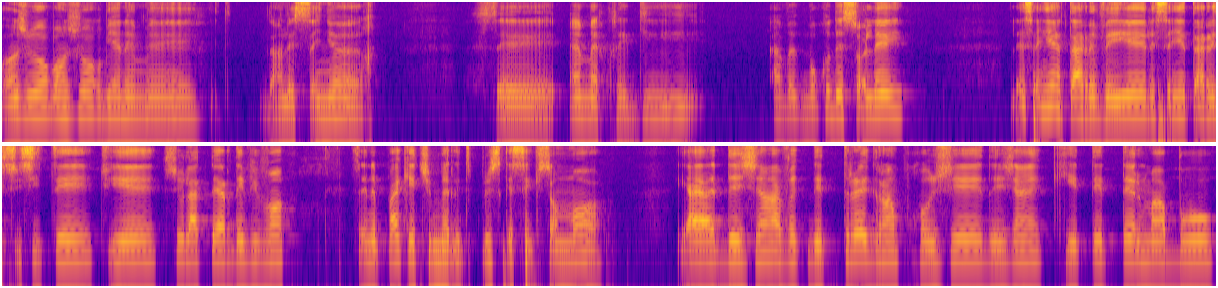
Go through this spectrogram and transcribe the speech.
Bonjour, bonjour bien-aimés dans le Seigneur. C'est un mercredi avec beaucoup de soleil. Le Seigneur t'a réveillé, le Seigneur t'a ressuscité, tu es sur la terre des vivants. Ce n'est pas que tu mérites plus que ceux qui sont morts. Il y a des gens avec de très grands projets, des gens qui étaient tellement beaux,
